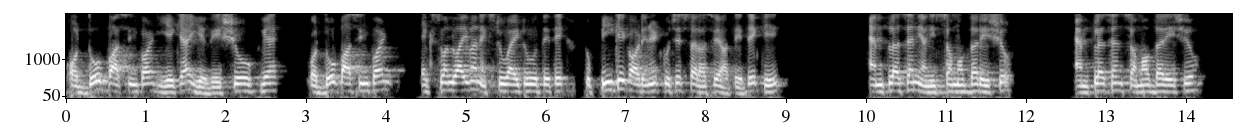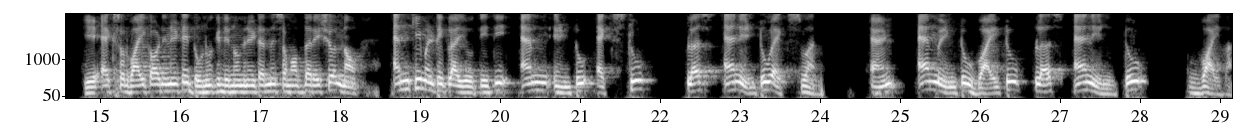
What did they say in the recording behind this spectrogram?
और दो पासिंग पॉइंट ये क्या है? ये रेशियो हो और दो passing point x one y one x two y two होते थे। तो पी के कोऑर्डिनेट कुछ इस तरह से आते थे कि एम प्लस एन यानी sum of the ratio m plus n sum of the ratio ये एक्स और वाई कोऑर्डिनेट है दोनों के डिनोमिनेटर में sum of the ratio now m की मल्टीप्लाई होती थी m into x two plus n into x one and m into y two plus n into y one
